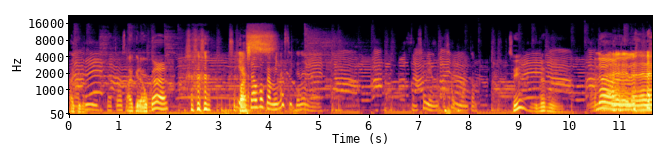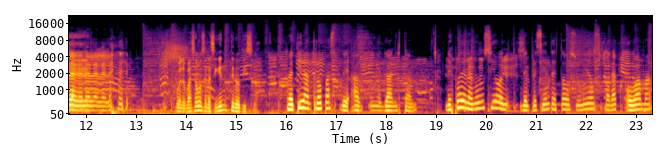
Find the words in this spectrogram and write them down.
Hay que, Amatista, todas esas hay que ir a buscar. Sí, Pas- allá vos caminás y tenés la... En serio, allá hay un montón. ¿Sí? Y no- la, la. Bueno, pasamos a la siguiente noticia. Retiran tropas de Afganistán. Después del anuncio el- del presidente de Estados Unidos, Barack Obama,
